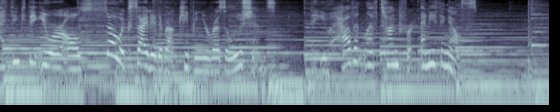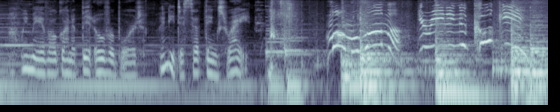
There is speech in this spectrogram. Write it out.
I think that you are all so excited about keeping your resolutions that you haven't left time for anything else. We may have all gone a bit overboard. I need to set things right. Mama, Mama! You're eating a cookie!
